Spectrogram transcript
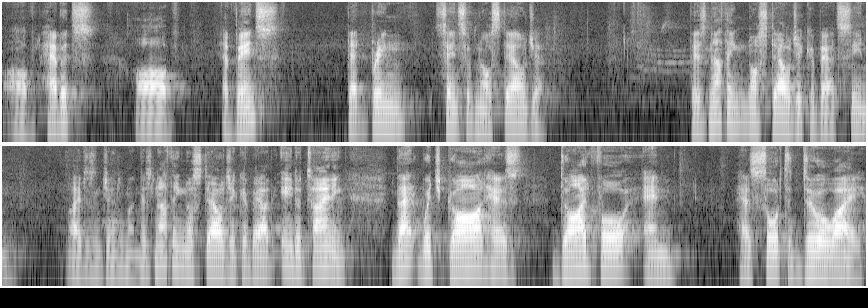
of habits, of events that bring sense of nostalgia. There's nothing nostalgic about sin, ladies and gentlemen. There's nothing nostalgic about entertaining that which God has died for and has sought to do away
